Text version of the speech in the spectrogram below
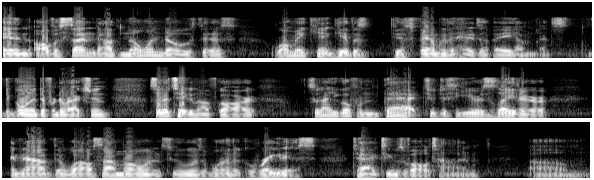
and all of a sudden now no one knows this. Roman can't give his his family the heads up. Hey, I'm that's they're going a different direction, so they're taken off guard. So now you go from that to just years later, and now the Wild Samoans, who was one of the greatest tag teams of all time. Um,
